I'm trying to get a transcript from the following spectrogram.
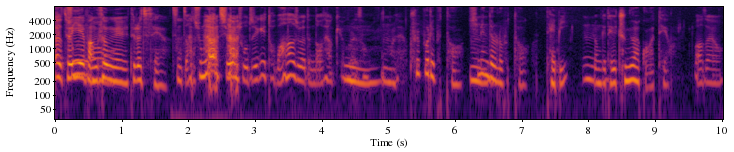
아, 저희의 중- 방송을 들어주세요. 어, 진짜 중간 지원 조직이 더 많아져야 된다고 생각해요. 그래서 음, 음. 맞아요. 풀뿌리부터 시민들로부터 대비 음, 이런 게 되게 중요할 것 같아요. 맞아요.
